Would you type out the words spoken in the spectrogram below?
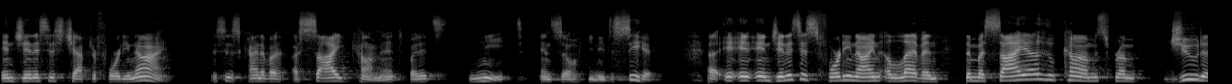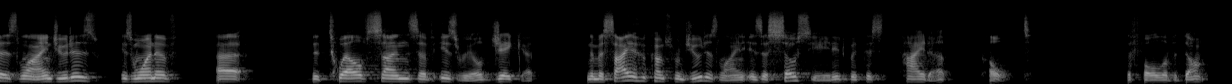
in Genesis chapter 49. This is kind of a, a side comment, but it's neat, and so you need to see it. Uh, in, in, Genesis 49 11, the Messiah who comes from Judah's line, Judah is, one of uh, the 12 sons of Israel, of Jacob. The Messiah who comes from Judah's line is associated with this tied up colt, the foal of a donkey.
